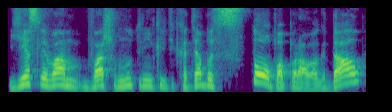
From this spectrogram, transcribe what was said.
если вам ваш внутренний критик хотя бы 100 поправок дал,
